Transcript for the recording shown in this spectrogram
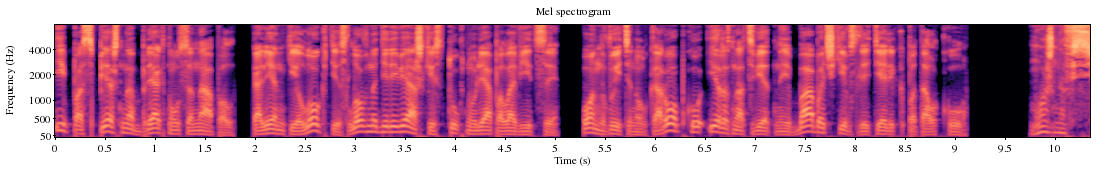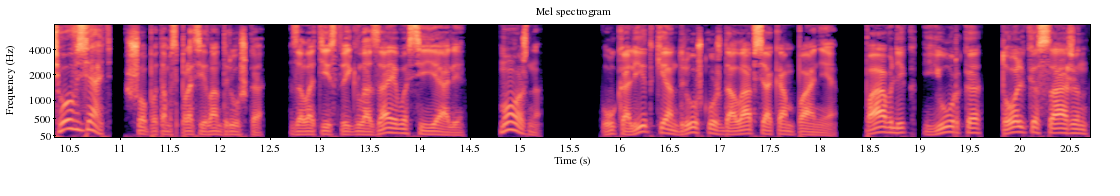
и поспешно брякнулся на пол. Коленки и локти, словно деревяшки, стукнули о половицы. Он вытянул коробку, и разноцветные бабочки взлетели к потолку. «Можно все взять?» – шепотом спросил Андрюшка. Золотистые глаза его сияли. «Можно». У калитки Андрюшку ждала вся компания. Павлик, Юрка, Только Сажен,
